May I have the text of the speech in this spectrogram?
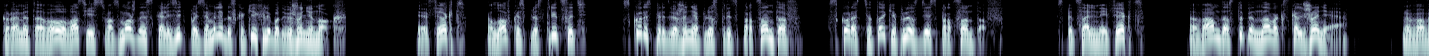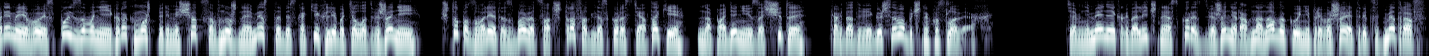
Кроме того, у вас есть возможность скользить по земле без каких-либо движений ног. Эффект — ловкость плюс 30, скорость передвижения плюс 30%, скорость атаки плюс 10%. Специальный эффект. Вам доступен навык скольжения. Во время его использования игрок может перемещаться в нужное место без каких-либо телодвижений, что позволяет избавиться от штрафа для скорости атаки, нападения и защиты, когда двигаешься в обычных условиях. Тем не менее, когда личная скорость движения равна навыку и не превышает 30 метров,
